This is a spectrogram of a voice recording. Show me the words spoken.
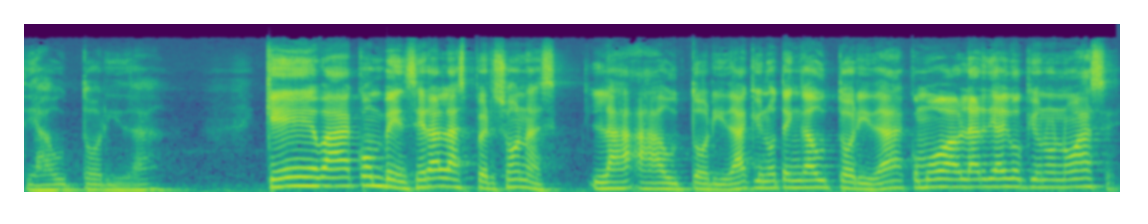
De autoridad. ¿Qué va a convencer a las personas? La autoridad, que uno tenga autoridad. ¿Cómo va a hablar de algo que uno no hace?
